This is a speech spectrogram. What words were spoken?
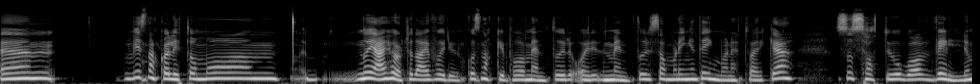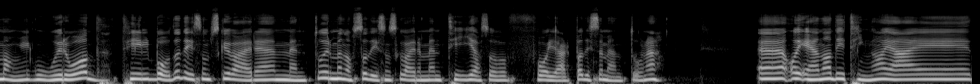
Um, vi snakka litt om å um, Når jeg hørte deg forrige uke snakke på mentor, or- mentorsamlingen til Ingeborg-nettverket, så satt du og ga veldig mange gode råd til både de som skulle være mentor, men også de som skulle være menti, altså få hjelp av disse mentorene. Eh, og en av de tinga jeg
